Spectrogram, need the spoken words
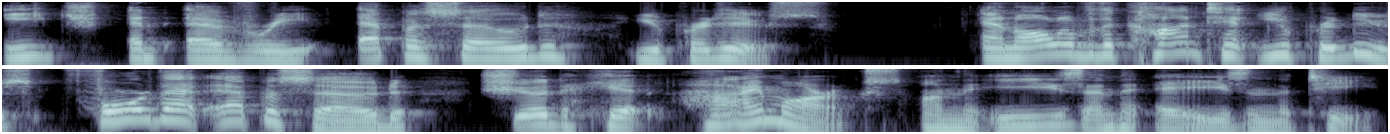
each and every episode you produce and all of the content you produce for that episode should hit high marks on the E's and the A's and the T.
